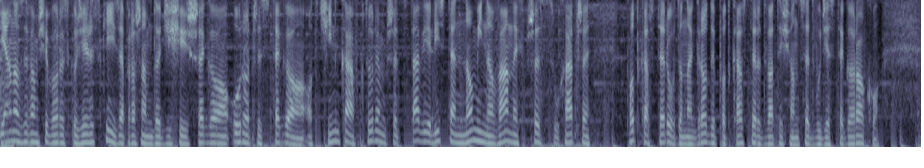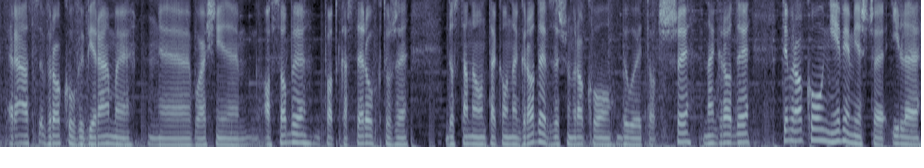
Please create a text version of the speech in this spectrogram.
Ja nazywam się Borys Kozielski i zapraszam do dzisiejszego uroczystego odcinka, w którym przedstawię listę nominowanych przez słuchaczy podcasterów do Nagrody Podcaster 2020 roku. Raz w roku wybieramy e, właśnie osoby, podcasterów, którzy dostaną taką nagrodę. W zeszłym roku były to trzy nagrody. W tym roku nie wiem jeszcze, ile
